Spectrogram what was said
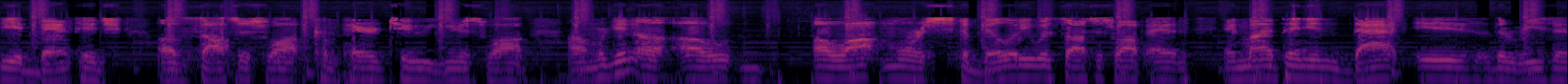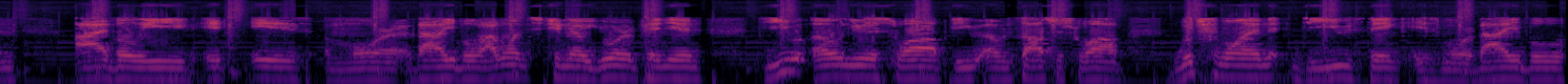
the advantage of SaucerSwap compared to Uniswap. Um, we're getting a, a, a lot more stability with SaucerSwap, and in my opinion, that is the reason I believe it is more valuable. I want to know your opinion. Do you own Uniswap? Do you own SaucerSwap? Which one do you think is more valuable?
